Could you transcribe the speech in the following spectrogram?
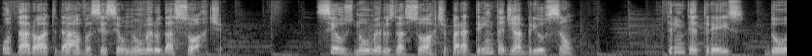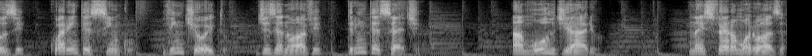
O tarot dá a você seu número da sorte. Seus números da sorte para 30 de abril são 33, 12, 45, 28, 19, 37. Amor diário. Na esfera amorosa,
